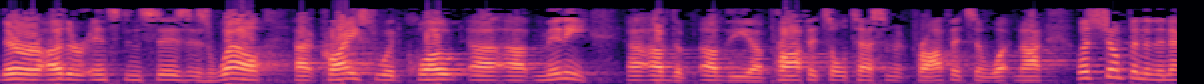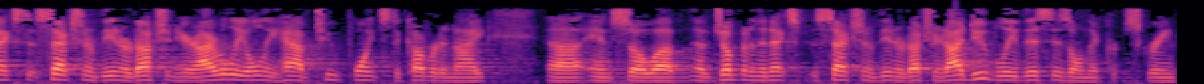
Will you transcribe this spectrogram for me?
there are other instances as well. Uh, Christ would quote uh, uh, many uh, of the of the prophets, Old Testament prophets, and whatnot. Let's jump into the next section of the introduction here. I really only have two points to cover tonight. Uh, and so, uh, jumping to the next section of the introduction, I do believe this is on the screen,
